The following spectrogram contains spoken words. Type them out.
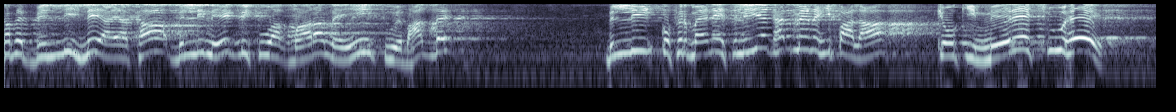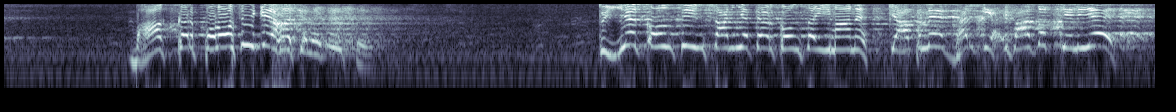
मैं बिल्ली ले आया था, बिल्ली ने एक भी चूहा मारा नहीं, चूहे भाग गए। बिल्ली को फिर मैंने इसलिए घर में नहीं पाला क्योंकि मेरे चूहे भागकर पड़ोसी के यहाँ चले गए थे। तो ये कौन सी इंसानियत है और कौन सा ईमान है कि अपने घर की हिफाजत के लिए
